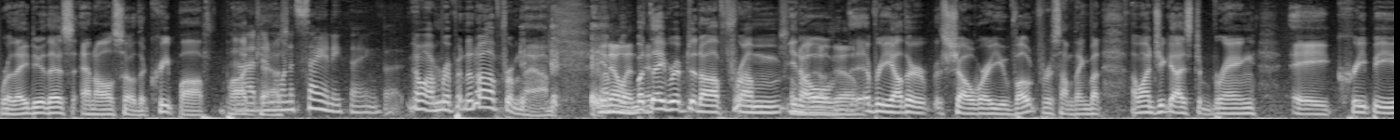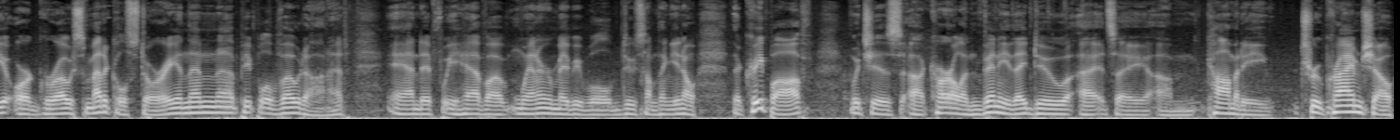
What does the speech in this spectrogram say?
where they do this, and also the Creep Off podcast. I didn't want to say anything, but No, I'm ripping it off from them. You know, but- and- they ripped it off from you know else, yeah. every other show where you vote for something. But I want you guys to bring a creepy or gross medical story, and then uh, people will vote on it. And if we have a winner, maybe we'll do something. You know, the Creep Off, which is uh, Carl and Vinny, they do. Uh, it's a um, comedy true crime show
